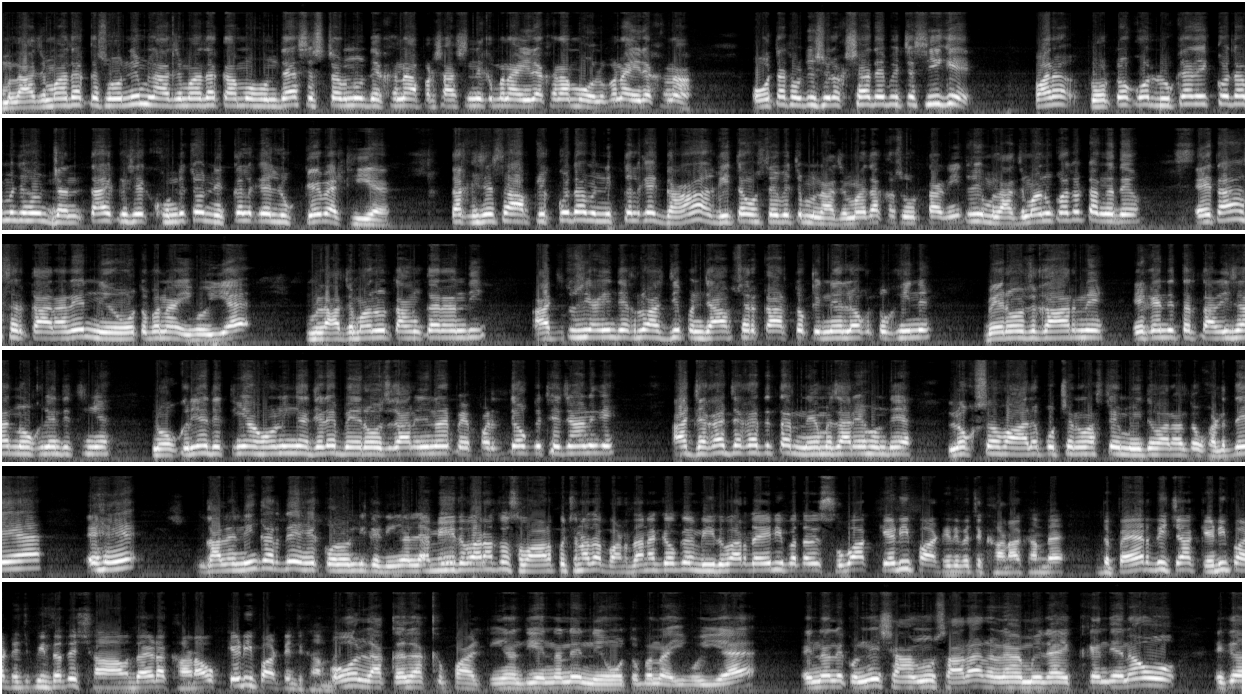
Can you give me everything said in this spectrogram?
ਮੁਲਾਜ਼ਮਾਂ ਦਾ ਕਸੂਰ ਨਹੀਂ ਮੁਲਾਜ਼ਮਾਂ ਦਾ ਕੰਮ ਹੁੰਦਾ ਹੈ ਸਿਸਟਮ ਨੂੰ ਦੇਖਣਾ ਪ੍ਰਸ਼ਾਸਨਿਕ ਬਣਾਈ ਰੱਖਣਾ ਮਾਹੌਲ ਬਣਾਈ ਰੱਖਣਾ। ਉਹ ਤਾਂ ਤੁਹਾਡੀ ਸੁਰੱਖਿਆ ਦੇ ਵਿੱਚ ਸੀਗੇ। ਪਰ ਪ੍ਰੋਟੋਕੋਲ ਰੁਕਿਆ ਇੱਕੋ ਦਮ ਜੇ ਹੁਣ ਜਨਤਾ ਕਿਸੇ ਖੁੰਡ ਚੋਂ ਨਿਕਲ ਕੇ ਲੁੱਕ ਕੇ ਬੈਠੀ ਹੈ। ਤਾਂ ਕਿਸੇ ਹਿਸਾਬ ਚ ਇੱਕੋ ਦਮ ਨਿਕਲ ਕੇ ਗਾਂ ਆ ਗਈ ਤਾਂ ਉਸ ਦੇ ਵਿੱਚ ਮੁਲਾਜ਼ਮਾਂ ਦਾ ਕਸੂਰ ਤਾਂ ਨਹੀਂ। ਤੁਸੀਂ ਮੁਲਾਜ਼ਮਾਂ ਨੂੰ ਕਦੋਂ ਟੰਗਦੇ ਹੋ? ਇਹ ਤਾਂ ਸਰਕਾਰਾਂ ਨੇ ਨਿਯੋਤ ਬਣਾਈ ਹੋਈ ਹੈ ਮੁਲਾਜ਼ਮਾਂ ਨੂੰ ਤੰਗ ਕਰਨ ਦੀ। ਅੱਜ ਤੁਸੀਂ ਆਈ ਦੇਖ ਲਓ ਅੱਜ ਦੀ ਪੰਜਾਬ ਸਰਕਾਰ ਤੋਂ ਕਿੰਨੇ ਲੋਕ ਦੁਖੀ ਨੇ ਬੇਰੋਜ਼ਗਾਰ ਨੇ। ਇਹ ਕਹਿੰਦੇ 43000 ਨੌਕਰੀਆਂ ਦਿੱਤੀਆਂ। ਨੌਕਰੀਆਂ ਦਿੱਤੀਆਂ ਹੋਣਗੀਆਂ ਜਿਹੜੇ ਬੇਰੋਜ਼ਗਾਰ ਨੇ, ਜਿਹਨਾਂ ਨੇ ਪੇਪਰ ਦਿੱਤੇ ਉਹ ਕਿੱਥੇ ਜਾਣਗੇ? ਆ ਜਗ੍ਹਾ ਜਗ੍ਹਾ ਤੇ ਧਰਨੇ ਮਜ਼ਾਰੇ ਹੁੰਦੇ ਆ। ਲੋਕ ਸਵਾਲ ਪੁੱਛਣ ਵਾਸਤੇ ਉਮੀਦਵਾਰਾਂ ਤੋਂ ਖੜਦੇ ਆ। ਇਹ ਗੱਲ ਨਹੀਂ ਕਰਦੇ ਇਹ ਕੋਲੋਂ ਦੀ ਗੱਡੀਆਂ ਲੈ ਕੇ ਉਮੀਦਵਾਰਾਂ ਤੋਂ ਸਵਾਲ ਪੁੱਛਣਾ ਤਾਂ ਬਣਦਾ ਨਾ ਕਿਉਂਕਿ ਉਮੀਦਵਾਰ ਦਾ ਇਹ ਨਹੀਂ ਪਤਾ ਵੀ ਸਵੇਰ ਕਿਹੜੀ ਪਾਰਟੀ ਦੇ ਵਿੱਚ ਖਾਣਾ ਖਾਂਦਾ ਹੈ ਦੁਪਹਿਰ ਦੀ ਚਾਹ ਕਿਹੜੀ ਪਾਰਟੀ 'ਚ ਪੀਂਦਾ ਤੇ ਸ਼ਾਮ ਦਾ ਜਿਹੜਾ ਖਾਣਾ ਉਹ ਕਿਹੜੀ ਪਾਰਟੀ 'ਚ ਖਾਂਦਾ ਉਹ ਲੱਖ ਲੱਖ ਪਾਰਟੀਆਂ ਦੀ ਇਹਨਾਂ ਨੇ ਨਿਯੋਤ ਬਣਾਈ ਹੋਈ ਹੈ ਇਹਨਾਂ ਨੇ ਕੋਈ ਨਹੀਂ ਸ਼ਾਮ ਨੂੰ ਸਾਰਾ ਰਲਿਆ ਮਿਲਿਆ ਇੱਕ ਕਹਿੰਦੇ ਨਾ ਉਹ ਇੱਕ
